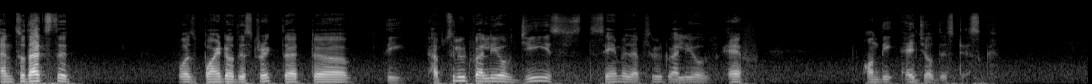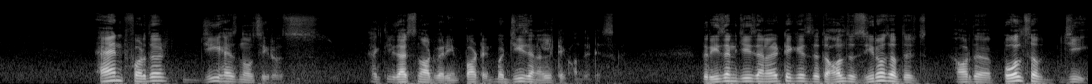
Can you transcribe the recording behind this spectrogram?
And so, that is the was point of this trick that uh, the absolute value of g is same as absolute value of f on the edge of this disk. And further g has no zeros, actually that is not very important, but g is analytic on the disk. The reason G is analytic is that all the zeros of the or the poles of G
